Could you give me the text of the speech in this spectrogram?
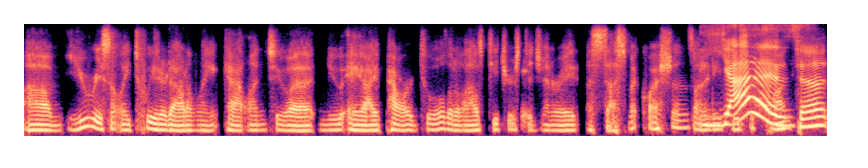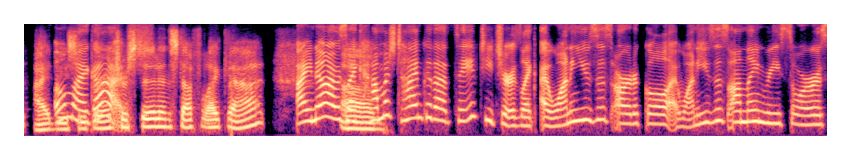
Um, you recently tweeted out a link, Catlin, to a new AI-powered tool that allows teachers to generate assessment questions on any yes. piece of content. I'd be oh super gosh. interested in stuff like that. I know. I was like, um, how much time could that save teachers? Like, I want to use this article. I want to use this online resource.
